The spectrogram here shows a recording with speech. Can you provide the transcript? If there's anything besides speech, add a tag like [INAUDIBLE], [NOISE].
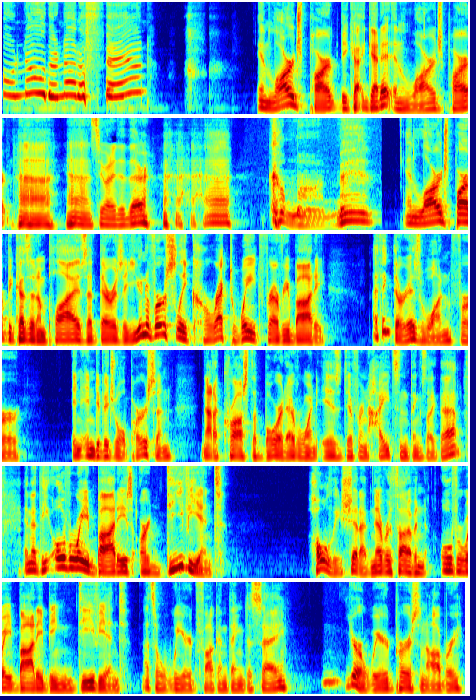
Oh no, they're not a fan. In large part because get it? In large part. [LAUGHS] See what i did there? [LAUGHS] Come on man. In large part because it implies that there is a universally correct weight for every body i think there is one for an individual person not across the board. Everyone is different heights and things like that. And that the overweight bodies are deviant holy shit i've never thought of an overweight body being deviant that's a weird fucking thing to say you're a weird person aubrey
